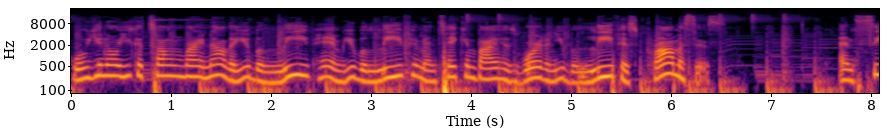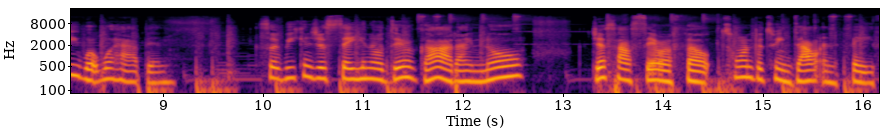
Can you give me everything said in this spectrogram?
Well, you know, you could tell him right now that you believe him. You believe him and take him by his word and you believe his promises and see what will happen. So we can just say, you know, dear God, I know just how Sarah felt, torn between doubt and faith.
